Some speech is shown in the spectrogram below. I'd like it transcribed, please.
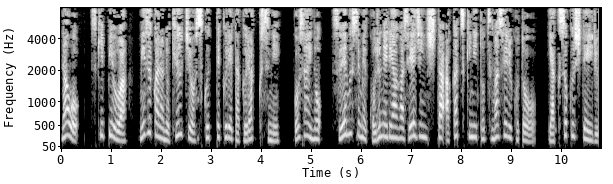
なお、スキピオは自らの窮地を救ってくれたグラックスに5歳の末娘コルネリアが成人した暁に嫁がせることを約束している。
